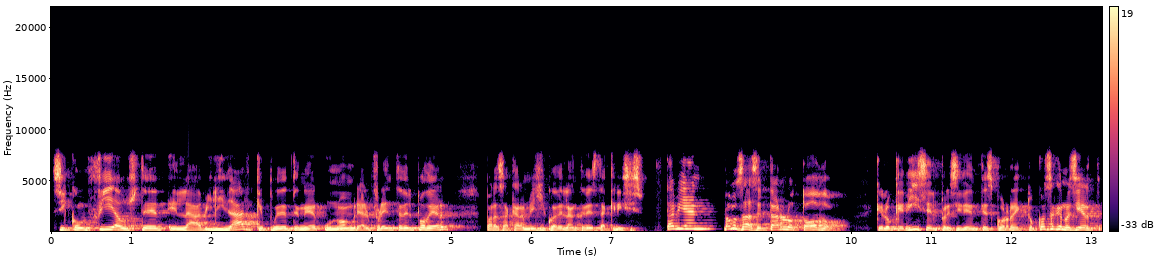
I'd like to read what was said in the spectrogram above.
si confía usted en la habilidad que puede tener un hombre al frente del poder para sacar a México adelante de esta crisis. Está bien, vamos a aceptarlo todo, que lo que dice el presidente es correcto, cosa que no es cierto,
